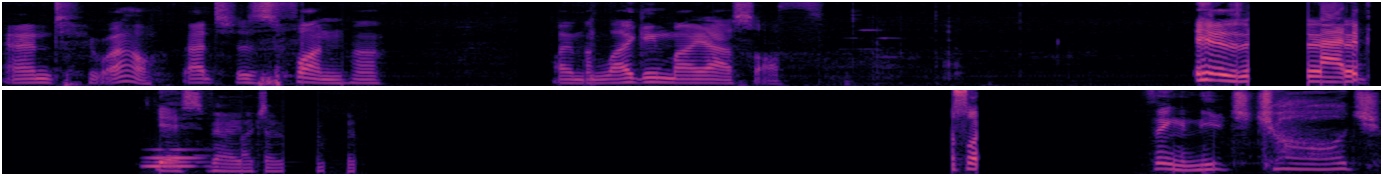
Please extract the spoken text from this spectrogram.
And wow, that is fun, huh? I'm lagging my ass off. Is that? Yes, very much. so. Like thing needs charge,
